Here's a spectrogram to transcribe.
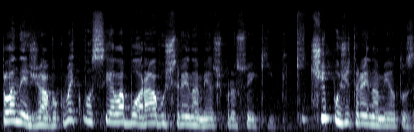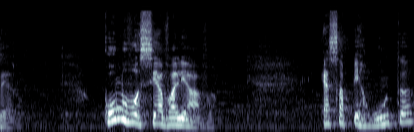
planejava, como é que você elaborava os treinamentos para a sua equipe? Que tipos de treinamentos eram? Como você avaliava? Essa pergunta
